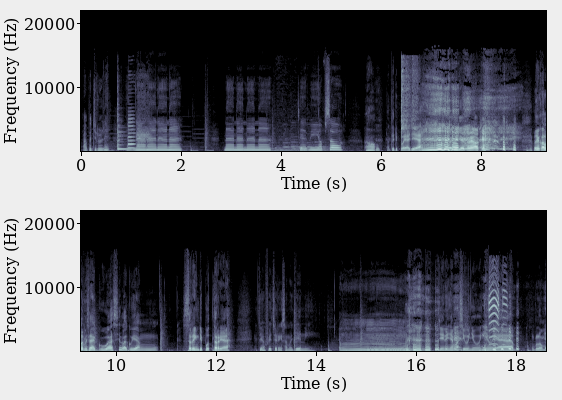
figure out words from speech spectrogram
apa judulnya? Na na na na na na na na Jamie Opso. Oh, nanti di play aja ya. Oke. Tapi kalau misalnya gua sih lagu yang sering diputer ya, itu yang featuring sama Jenny. Jenny-nya masih unyu-unyu ya, belum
